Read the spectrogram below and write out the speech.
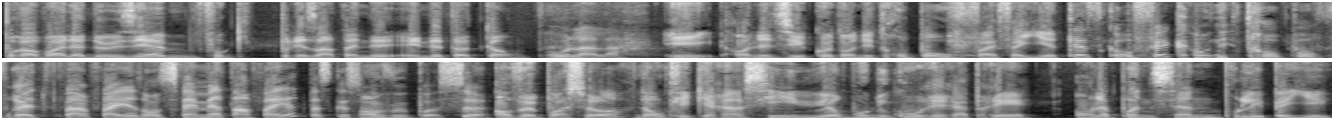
pour avoir la deuxième, il faut qu'il te présente un, un état de compte. Oh là là. Et on a dit, écoute, on est trop pauvre pour faire faillite. Qu'est-ce qu'on fait quand on est trop pauvre pour être faire faillite? On se fait mettre en faillite parce que ça, on veut pas ça. On veut pas ça. Donc, les créanciers, ils ont beau nous courir après. On n'a pas une scène pour les payer.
